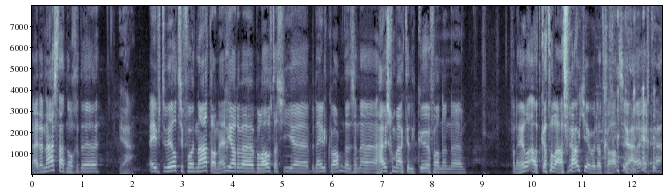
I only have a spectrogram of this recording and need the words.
nou, daarnaast staat nog de Ja. eventueeltje voor Nathan. Hè. Die hadden we beloofd als hij eh, beneden kwam. Dat is een eh, huisgemaakte liqueur van een, eh, van een heel oud Catalaans vrouwtje hebben we dat gehad. Zeg maar. Echt een-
